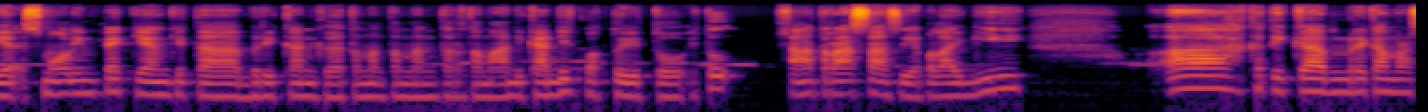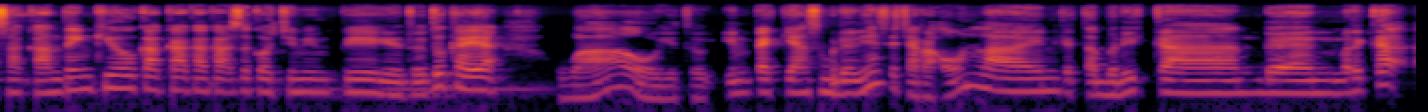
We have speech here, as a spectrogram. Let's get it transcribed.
ya small impact yang kita berikan ke teman-teman terutama adik-adik waktu itu, itu sangat terasa sih. Apalagi, ah, ketika mereka merasakan, "Thank you Kakak-kakak sekoci mimpi," gitu. Itu kayak, wow gitu, impact yang sebenarnya secara online kita berikan dan mereka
